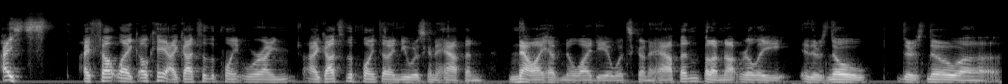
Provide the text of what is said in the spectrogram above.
I I felt like okay, I got to the point where I I got to the point that I knew was going to happen. Now I have no idea what's going to happen, but I'm not really. There's no there's no uh,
